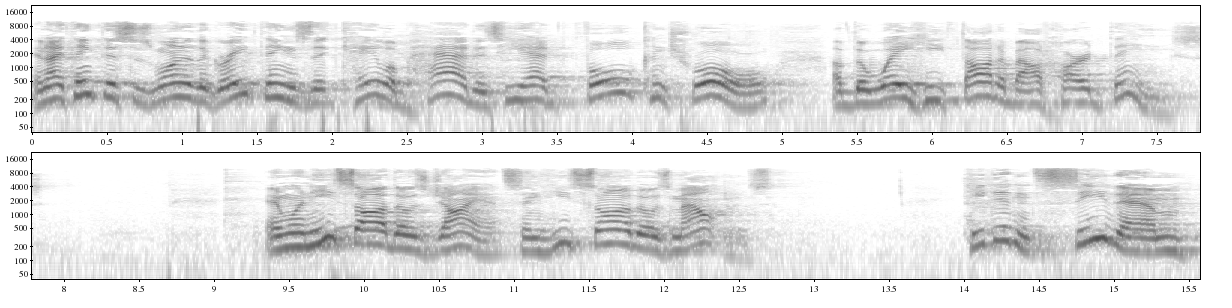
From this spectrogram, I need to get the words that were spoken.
And I think this is one of the great things that Caleb had is he had full control of the way he thought about hard things. And when he saw those giants and he saw those mountains, he didn't see them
